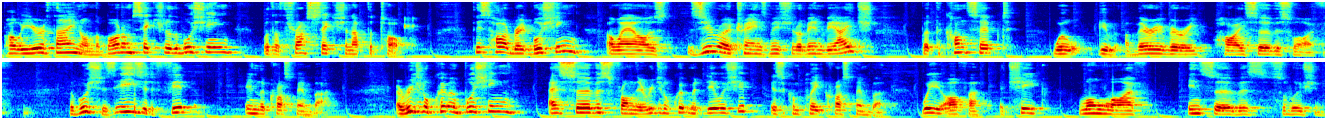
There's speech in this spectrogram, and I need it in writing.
polyurethane on the bottom section of the bushing with a thrust section up the top. This hybrid bushing allows zero transmission of NVH, but the concept will give a very, very high service life. The bush is easy to fit in the crossmember. Original equipment bushing as service from the original equipment dealership is a complete crossmember. We offer a cheap, long life, in-service solution.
